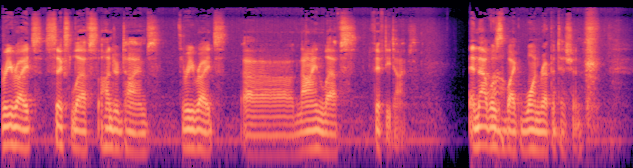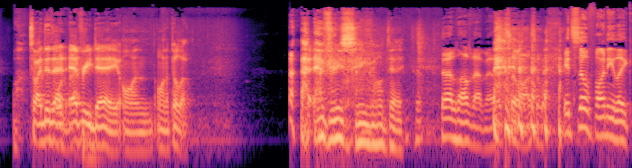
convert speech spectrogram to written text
three rights, six lefts, 100 times, three rights, uh, nine lefts, 50 times. And that was like one repetition. So I did that every day on, on a pillow. every single day. I love that, man. That's so awesome. It's so funny. Like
